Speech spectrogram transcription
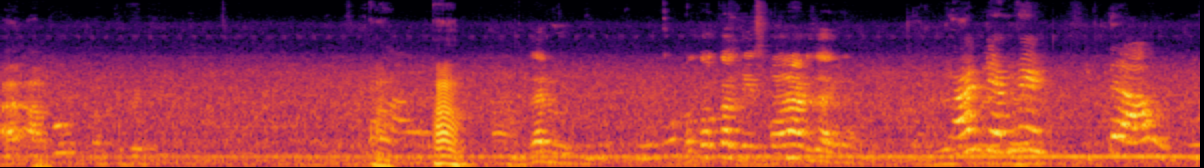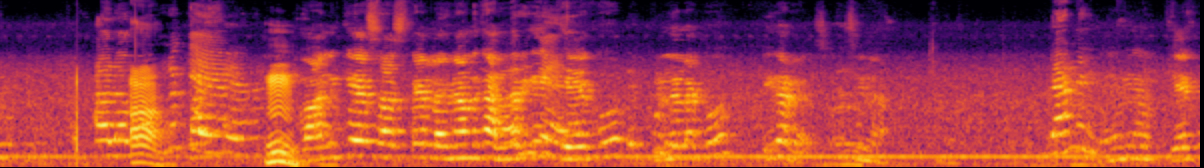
ఆ- అప్పు అప్పు పెట్టు. ఆ, జరుగు ఒక్కొక్కరు తీసుకొని అటు జరుగు వాళ్ళకే సబ్స్క్రైబ్ అయినందుకు అందరికీ కేకు పిల్లలకు ఇక చిన్న నేను కేక్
